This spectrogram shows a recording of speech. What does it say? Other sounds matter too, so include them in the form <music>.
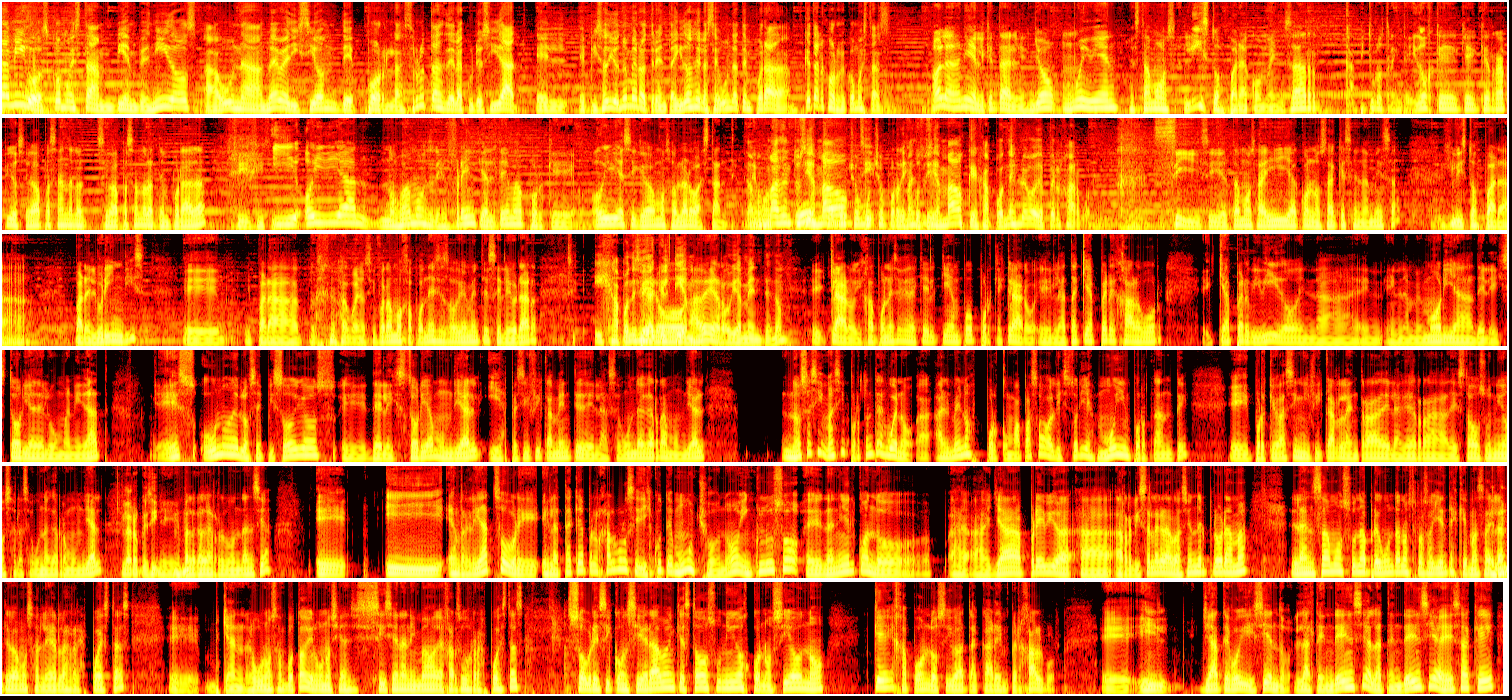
Hola amigos, ¿cómo están? Bienvenidos a una nueva edición de Por las Rutas de la Curiosidad, el episodio número 32 de la segunda temporada. ¿Qué tal Jorge? ¿Cómo estás? Hola Daniel, ¿qué tal? Yo muy bien, estamos listos para comenzar capítulo 32, qué, qué, rápido se va, pasando la, se va pasando la temporada. Sí, sí, sí. Y hoy día nos vamos de frente al tema porque hoy día sí que vamos a hablar bastante. Estamos más entusiasmados, mucho, mucho, por discutir. Más entusiasmados que japonés luego de Pearl Harbor. Sí, sí, estamos ahí ya con los saques en la mesa, listos para, para el brindis. Eh, para, <laughs> bueno, si fuéramos japoneses, obviamente celebrar. Y japoneses de aquel tiempo, obviamente, ¿no? Eh, claro, y japoneses de aquel tiempo, porque claro, el ataque a Pearl Harbor, eh, que ha pervivido en la, en, la memoria de la historia de la humanidad, es uno de los episodios de la historia mundial y específicamente de la Segunda Guerra Mundial no sé si más importante es, bueno, al menos por como ha pasado la historia, es muy importante, eh, porque va a significar la entrada de la guerra de Estados Unidos a la Segunda Guerra Mundial. Claro que sí. Eh, valga la redundancia. Eh, y en realidad sobre el ataque a Pearl Harbor se discute mucho, ¿no? Incluso, Daniel, cuando ya previo a, realizar la grabación del programa, lanzamos una pregunta a nuestros oyentes que más adelante vamos a leer las respuestas, que algunos han votado y algunos sí, sí, se han animado a dejar sus respuestas, sobre si consideraban que Estados Unidos conocía o no que Japón los iba a atacar en Pearl Harbor. Eh, y ya te voy diciendo, la tendencia, la tendencia es a que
